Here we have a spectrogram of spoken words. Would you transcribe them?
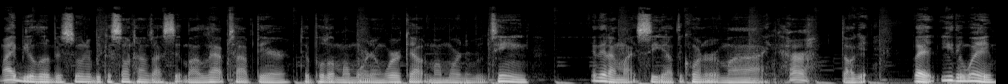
Might be a little bit sooner because sometimes I sit my laptop there to pull up my morning workout, my morning routine, and then I might see out the corner of my eye. Dog it. But either way,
